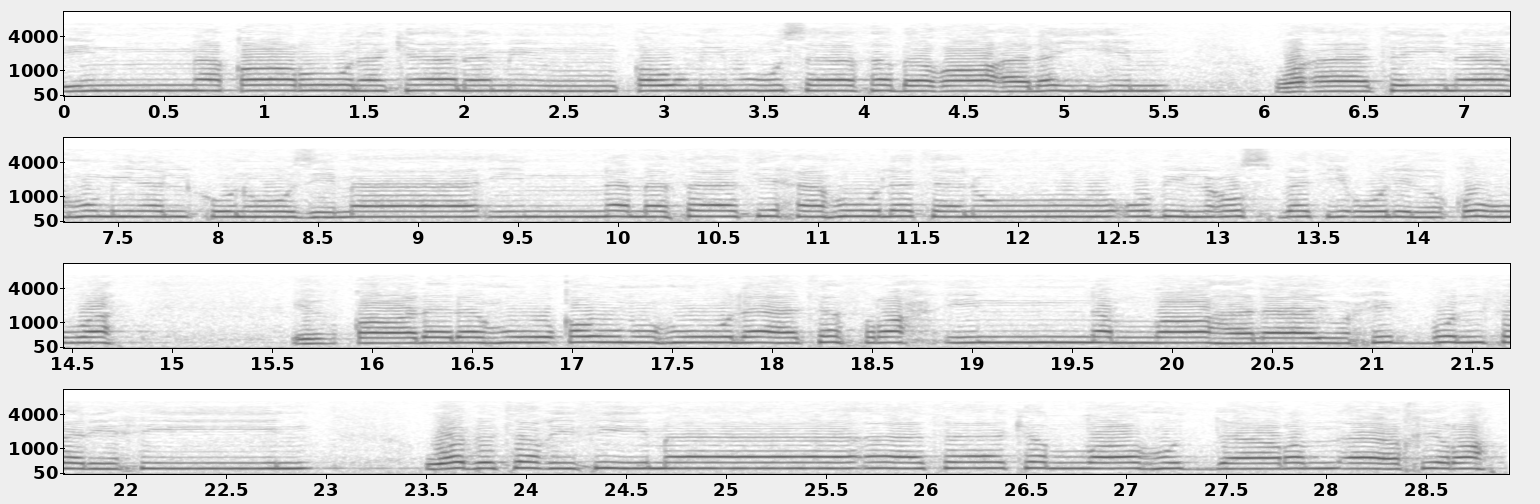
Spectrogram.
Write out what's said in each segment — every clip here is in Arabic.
إن قارون كان من قوم موسى فبغى عليهم وآتيناه من الكنوز ما إن مفاتحه لتنوء بالعصبة أولي القوة. إذ قال له قومه لا تفرح إن الله لا يحب الفرحين. وابتغ فيما آتاك الله الدار الآخرة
